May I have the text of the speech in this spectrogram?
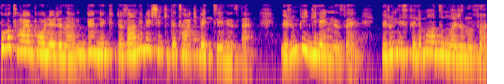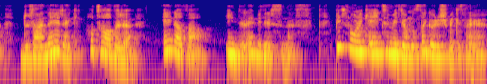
Bu hata raporlarını günlük düzenli bir şekilde takip ettiğinizde ürün bilgilerinizi, ürün listeleme adımlarınızı düzenleyerek hataları en aza indirebilirsiniz. Bir sonraki eğitim videomuzda görüşmek üzere.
